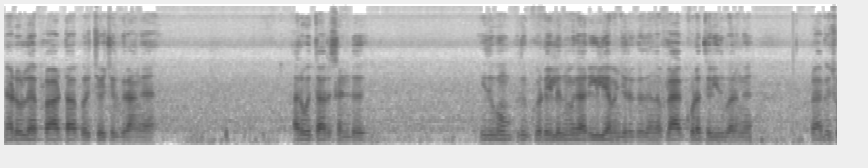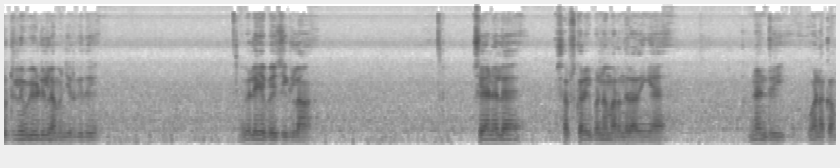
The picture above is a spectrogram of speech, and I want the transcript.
நடுவில் ஃப்ளாட்டாக பிரித்து வச்சுருக்குறாங்க. அறுபத்தாறு செண்டு இதுவும் புதுக்கோட்டையிலேருந்து மிக அருகிலே அமைஞ்சிருக்குது. அந்த ஃப்ளாக் கூட தெரியுது பாருங்கள் ஃப்ளாக்கு சுற்றிலும் வீடுகள் அமைஞ்சிருக்குது. விலையை பேசிக்கலாம். சேனலை சப்ஸ்கிரைப் பண்ண மறந்துடாதீங்க. நன்றி. வணக்கம்.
